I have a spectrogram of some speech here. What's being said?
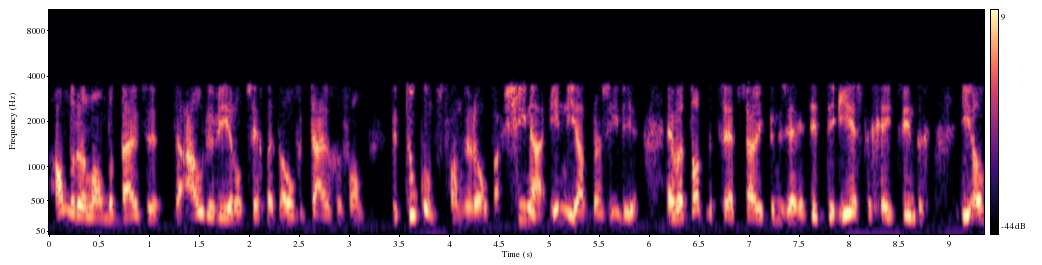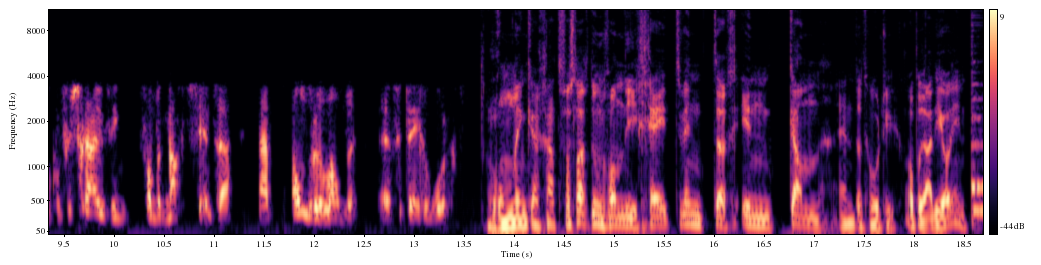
andere landen buiten de oude wereld zeg maar, te overtuigen van de toekomst van Europa. China, India, Brazilië. En wat dat betreft zou je kunnen zeggen, is dit de eerste G20 die ook een verschuiving van de machtscentra naar andere landen uh, vertegenwoordigt. Ron Linker gaat verslag doen van die G20 in Cannes. En dat hoort u op Radio 1.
